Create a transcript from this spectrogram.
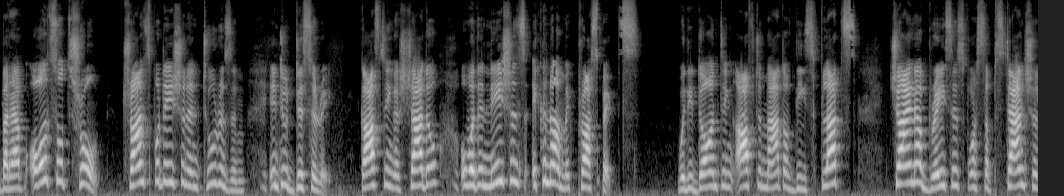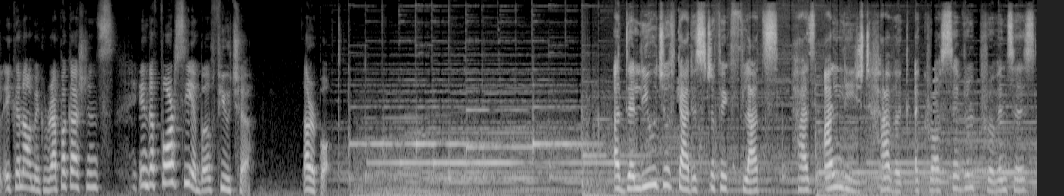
but have also thrown transportation and tourism into disarray, casting a shadow over the nation's economic prospects. With the daunting aftermath of these floods, China braces for substantial economic repercussions in the foreseeable future. A report. A deluge of catastrophic floods has unleashed havoc across several provinces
